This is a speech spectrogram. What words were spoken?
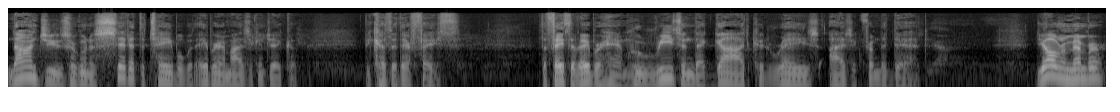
non Jews, who are going to sit at the table with Abraham, Isaac, and Jacob because of their faith. The faith of Abraham, who reasoned that God could raise Isaac from the dead. Do y'all remember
